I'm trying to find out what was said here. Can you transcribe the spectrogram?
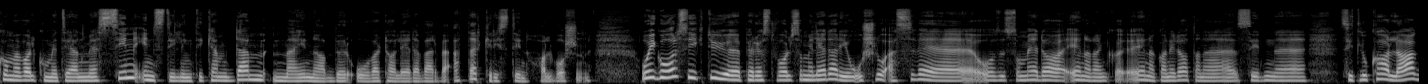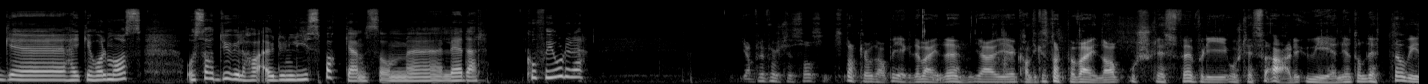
kommer valgkomiteen med sin innstilling til hvem de mener bør overta ledervervet etter Kristin Halvorsen. Og i går så gikk du, eh, Per Østfold, som er leder i Oslo SV, og som er da en av, den, en av kandidatene sin, sitt lokallag, Heikki Holmås, og sa at du ville ha Audun Lysbakken som leder. Hvorfor gjorde du det? Ja, For det første så snakker jeg jo da på egne vegne. Jeg kan ikke snakke på vegne av Oslo SV, fordi i Oslo SV er det uenighet om dette. Og vi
